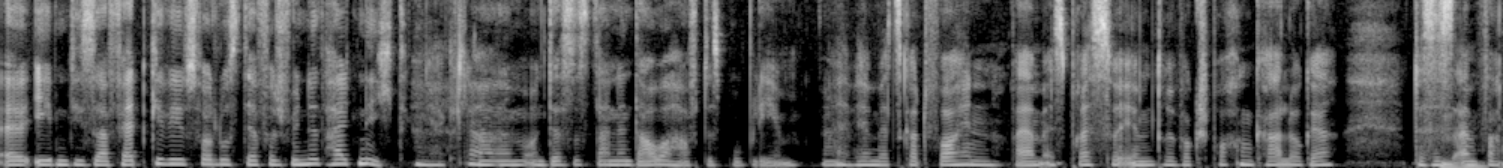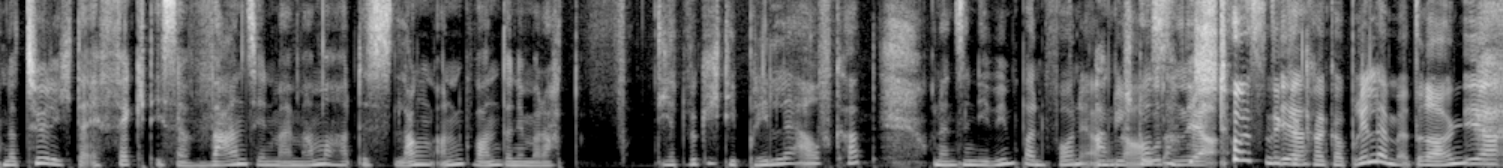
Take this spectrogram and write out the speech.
äh, eben dieser Fettgewebsverlust, der verschwindet halt nicht. Ja, klar. Ähm, und das ist dann ein dauerhaftes Problem. Ja. wir haben jetzt gerade vorhin beim Espresso eben drüber gesprochen, Carlo, gell? Das ist mhm. einfach natürlich, der Effekt ist ein Wahnsinn. Meine Mama hat das lang angewandt und ich mir gedacht, die hat wirklich die Brille aufgehabt und dann sind die Wimpern vorne am Glas angestoßen. Ja. Die ja. kann keine Brille mehr tragen. Ja.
